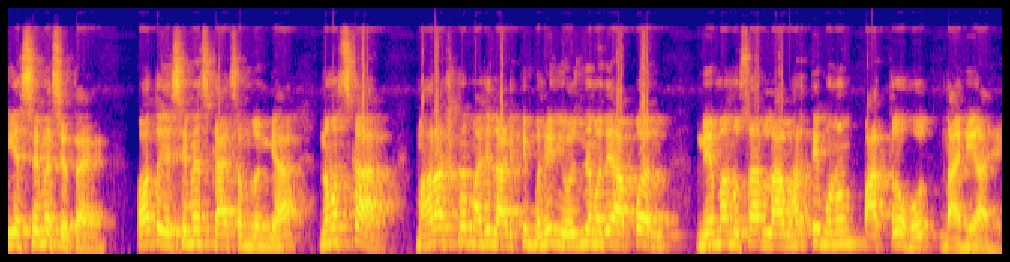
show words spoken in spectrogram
एस एम एस येत आहे. बघा तो एस एम एस काय समजून घ्या. नमस्कार. महाराष्ट्र माझी लाडकी बहीण योजनेमध्ये आपण नियमानुसार लाभार्थी म्हणून पात्र होत नाही आहे.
